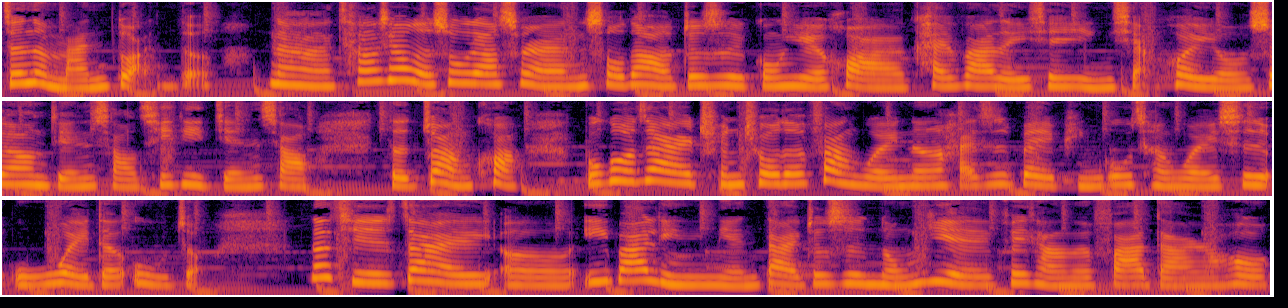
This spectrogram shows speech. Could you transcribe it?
真的蛮短的。那仓鸮的数量虽然受到就是公工业化开发的一些影响，会有数量减少、栖地减少的状况。不过，在全球的范围呢，还是被评估成为是无危的物种。那其实在，呃一八零零年代，就是农业非常的发达，然后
